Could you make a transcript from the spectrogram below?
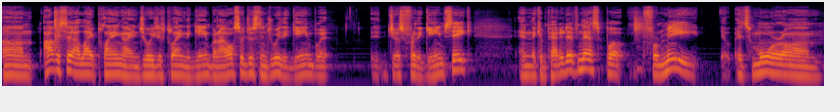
um, obviously I like playing. I enjoy just playing the game, but I also just enjoy the game, but just for the game's sake and the competitiveness. But for me, it's more um,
